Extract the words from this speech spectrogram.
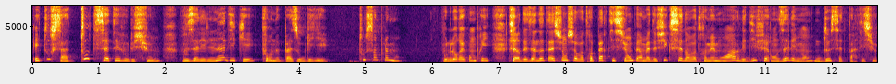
Et tout ça, toute cette évolution, vous allez l'indiquer pour ne pas oublier. Tout simplement. Vous l'aurez compris, faire des annotations sur votre partition permet de fixer dans votre mémoire les différents éléments de cette partition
